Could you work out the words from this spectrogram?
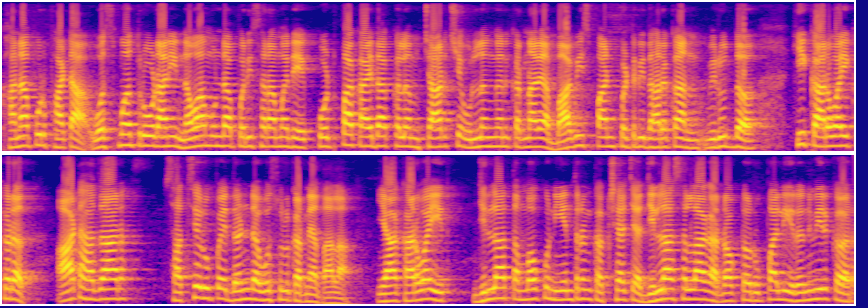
खानापूर फाटा वसमत रोड आणि नवा मुंडा परिसरामध्ये कोटपा कायदा कलम चारचे उल्लंघन करणाऱ्या बावीस पानपट्टीधारकांविरुद्ध ही कारवाई करत आठ हजार सातशे रुपये दंड वसूल करण्यात आला. या कारवाईत जिल्हा तंबाखू नियंत्रण कक्षाच्या जिल्हा सल्लागार डॉक्टर रुपाली रणवीरकर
